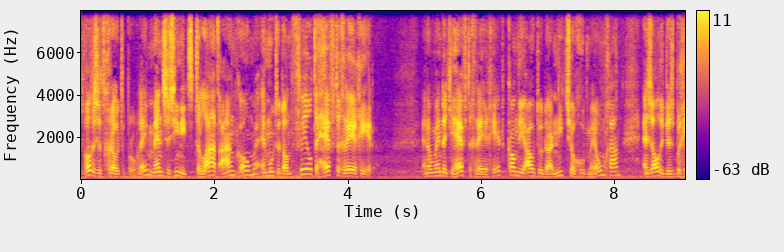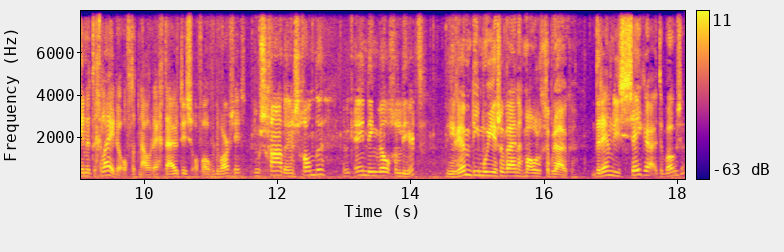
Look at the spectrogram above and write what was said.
Wat is het grote probleem? Mensen zien iets te laat aankomen en moeten dan veel te heftig reageren. En op het moment dat je heftig reageert, kan die auto daar niet zo goed mee omgaan. En zal die dus beginnen te glijden. Of dat nou rechtuit is of over dwars is. Door schade en schande heb ik één ding wel geleerd. Die rem die moet je zo weinig mogelijk gebruiken. De rem die is zeker uit de boze.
